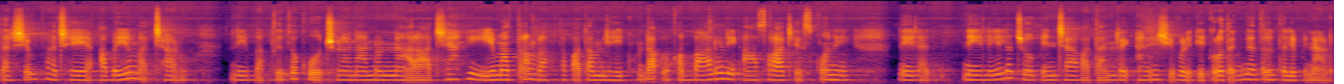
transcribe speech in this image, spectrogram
దర్శింపచేయ అభయం వచ్చాడు. నీ భక్తితో కూర్చుని నన్ను నా రాజ్యాన్ని ఏమాత్రం రక్తపాతం లేకుండా ఒక బాలుని ఆసరా చేసుకొని నీల నీ లీల చూపించావా తండ్రి? అని శివుడికి కృతజ్ఞతలు తెలిపినాడు.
